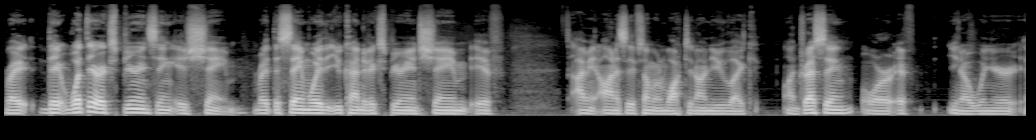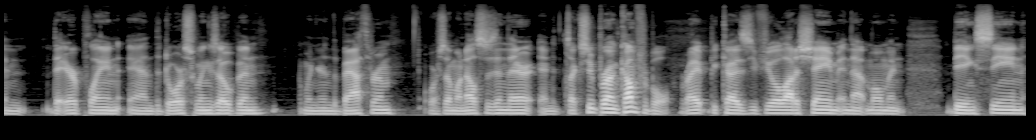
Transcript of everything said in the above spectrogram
right, they, what they're experiencing is shame, right? The same way that you kind of experience shame if, I mean, honestly, if someone walked in on you like undressing, or if, you know, when you're in the airplane and the door swings open when you're in the bathroom, or someone else is in there and it's like super uncomfortable, right? Because you feel a lot of shame in that moment being seen,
